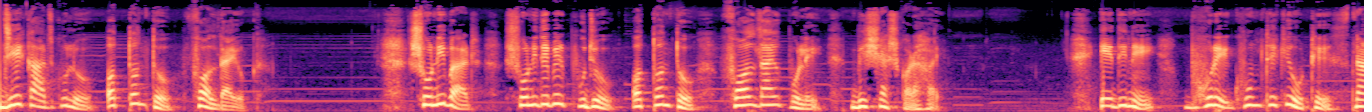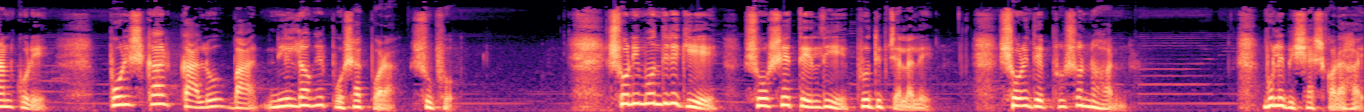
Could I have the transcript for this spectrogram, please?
যে কাজগুলো অত্যন্ত ফলদায়ক। শনিবার শনিদেবের পুজো অত্যন্ত ফলদায়ক বলে বিশ্বাস করা হয়। এদিনে ভোরে ঘুম থেকে উঠে স্নান করে পরিষ্কার কালো বা নীল রঙের পোশাক পরা শুভ। শনি মন্দিরে গিয়ে সর্ষের তেল দিয়ে প্রদীপ জ্বালালে। শনিদেব প্রসন্ন হন বলে বিশ্বাস করা হয়।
